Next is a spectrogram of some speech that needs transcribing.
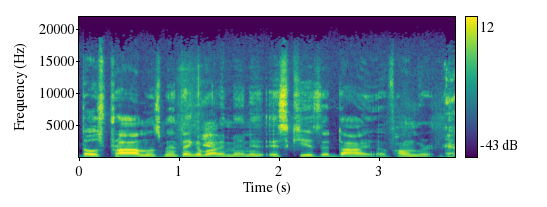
those problems, man. Think about it, man. It, it's kids that die of hunger Yeah.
